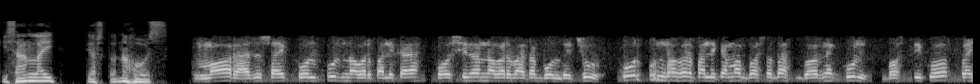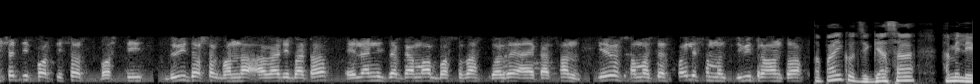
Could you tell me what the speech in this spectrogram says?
किसानलाई त्यस्तो नहोस्। म राजु साई कोलपुर नगरपालिका पसिना नगरबाट बोल्दैछु। कोलपुर नगरपालिकामा बसोबास गर्ने कुल बस्तीको पैसठी प्रतिशत बस्ती दुई दशक भन्दा अगाडिबाट एलानी जग्गामा बसोबास गर्दै आएका छन्। यो समस्या कहिलेसम्म जीवित रहन्छ? तपाईँको जिज्ञासा हामीले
